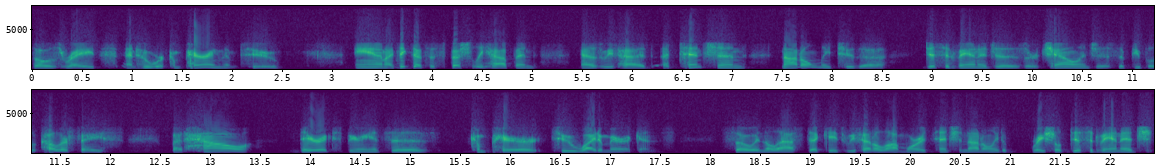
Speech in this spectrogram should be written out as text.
those rates and who we're comparing them to. And I think that's especially happened as we've had attention not only to the disadvantages or challenges that people of color face, but how their experiences compare to white Americans. So in the last decades, we've had a lot more attention not only to racial disadvantage,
